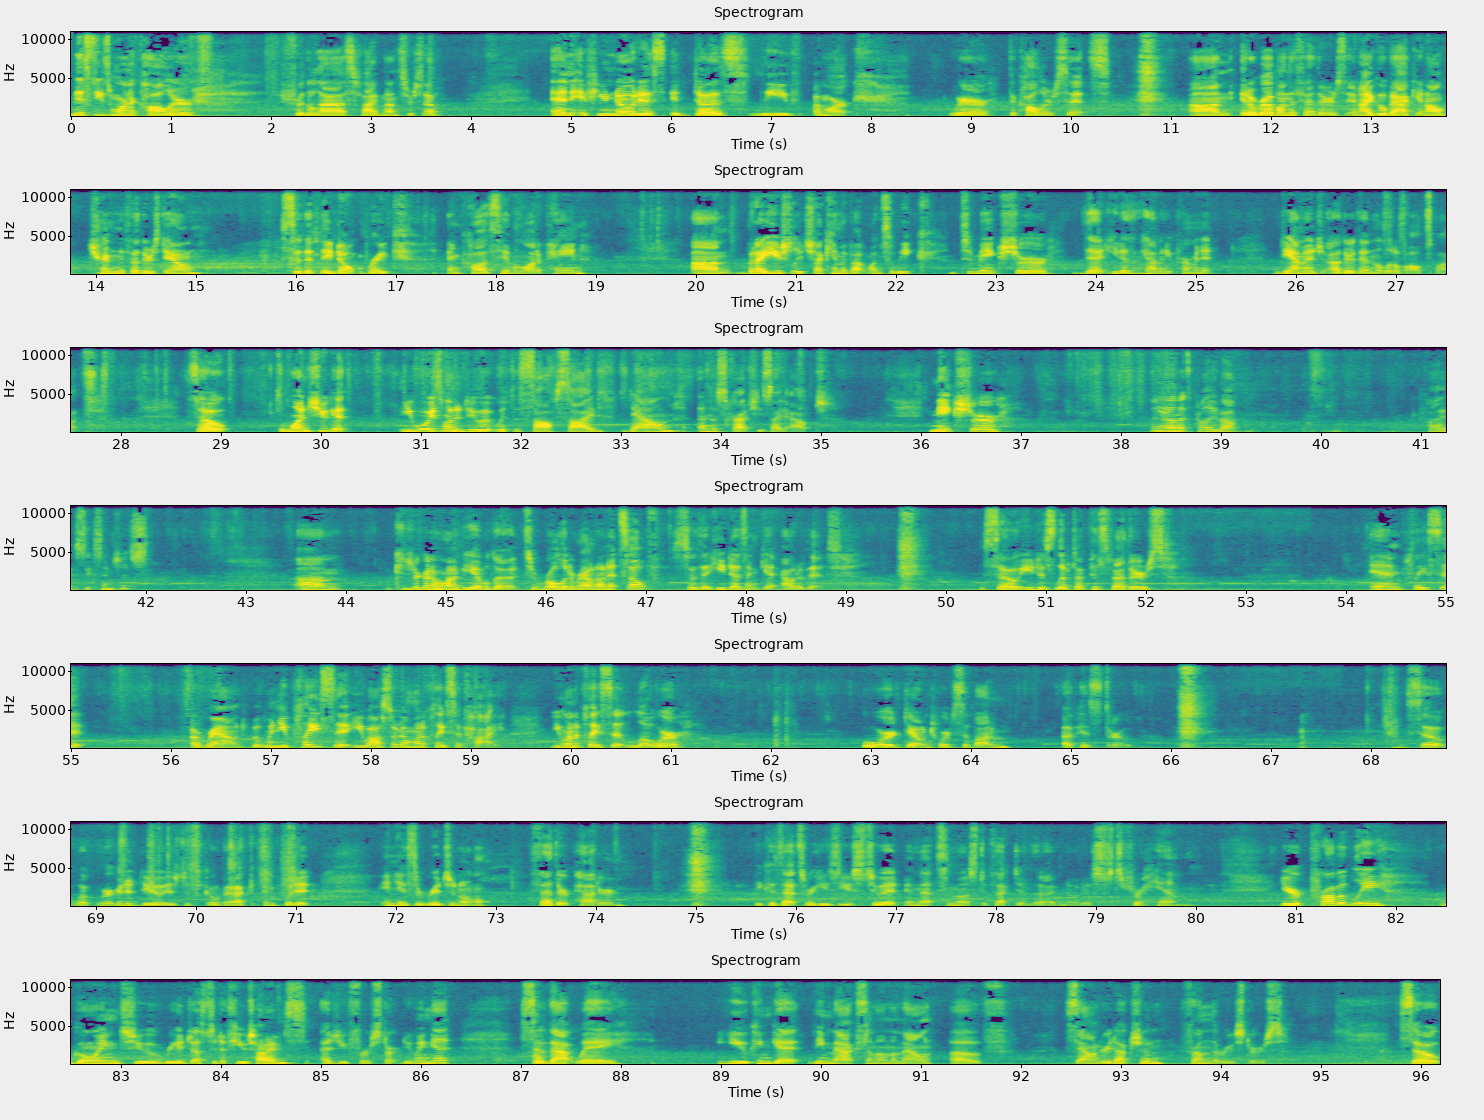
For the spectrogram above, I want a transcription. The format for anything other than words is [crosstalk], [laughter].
Misty's worn a collar for the last five months or so. And if you notice, it does leave a mark where the collar sits. Um, it'll rub on the feathers and I go back and I'll trim the feathers down so that they don't break and cause him a lot of pain. Um, but I usually check him about once a week to make sure that he doesn't have any permanent damage other than the little bald spots. So once you get, you always want to do it with the soft side down and the scratchy side out. Make sure, I don't know, that's probably about five, six inches. Um, because you're going to want to be able to, to roll it around on itself so that he doesn't get out of it. So you just lift up his feathers and place it around. But when you place it, you also don't want to place it high. You want to place it lower or down towards the bottom of his throat. And so what we're going to do is just go back and put it in his original feather pattern because that's where he's used to it and that's the most effective that I've noticed for him. You're probably going to readjust it a few times as you first start doing it so that way you can get the maximum amount of sound reduction from the roosters. So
